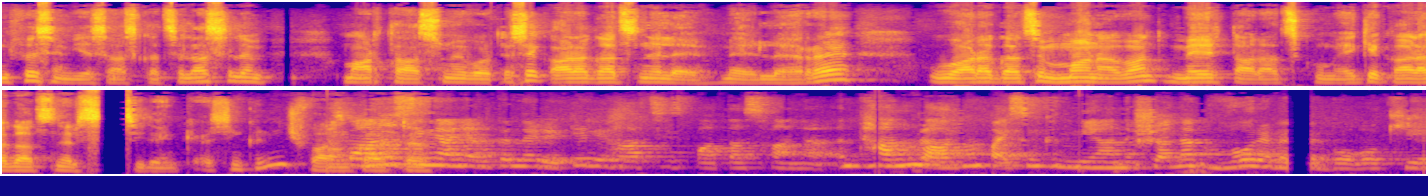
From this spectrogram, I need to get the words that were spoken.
ինչպես եմ ես հասկացել, ասել եմ, մարդը ասում է, որ տեսեք, արագացնել է մեր լեռը ու արագացը մանավանդ մեր տարածքում, եկեք արագացնել սիրենք։ Այսինքն ինչ վարանք Պարոն այդտեղ։ Սինյանյան, կներեք էլի հարցից պատասխանը։ Ընդհանուր առմամբ, այսինքն միանշանակ որևէ բողոքի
